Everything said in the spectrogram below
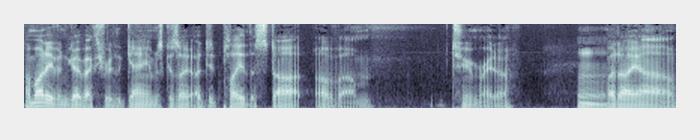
I might even go back through the games because I, I did play the start of um, Tomb Raider, Mm. but I uh,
